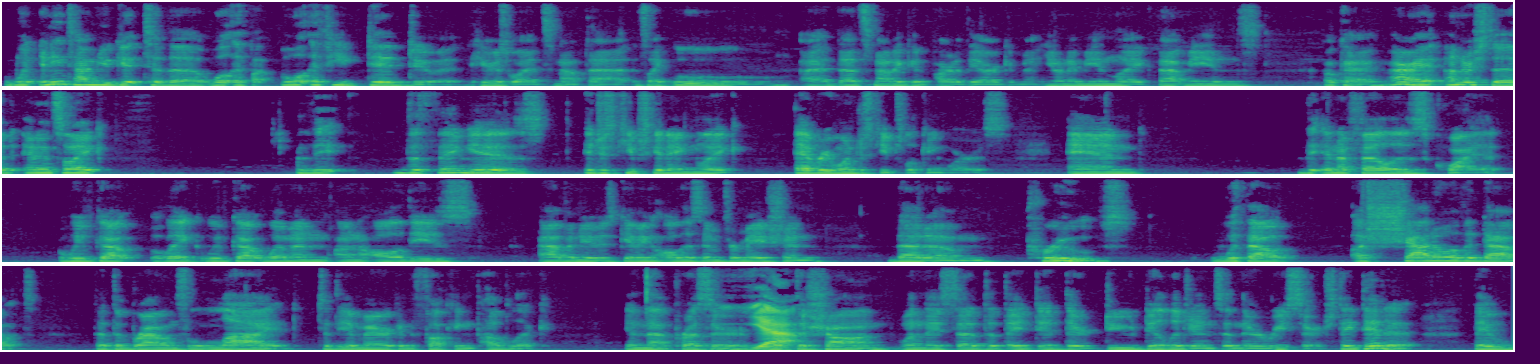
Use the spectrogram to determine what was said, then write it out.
when anytime you get to the well, if I, well if he did do it, here's why it's not that. It's like ooh, I, that's not a good part of the argument. You know what I mean? Like that means okay, all right, understood. And it's like the the thing is, it just keeps getting like everyone just keeps looking worse, and the NFL is quiet. We've got like we've got women on all of these avenues giving all this information that um, proves without a shadow of a doubt that the Browns lied to the American fucking public in that presser Yeah. with Deshaun when they said that they did their due diligence and their research. They did it. They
